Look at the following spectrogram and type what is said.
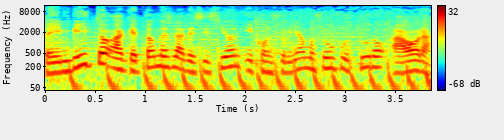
Te invito a que tomes la decisión y construyamos un futuro ahora.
